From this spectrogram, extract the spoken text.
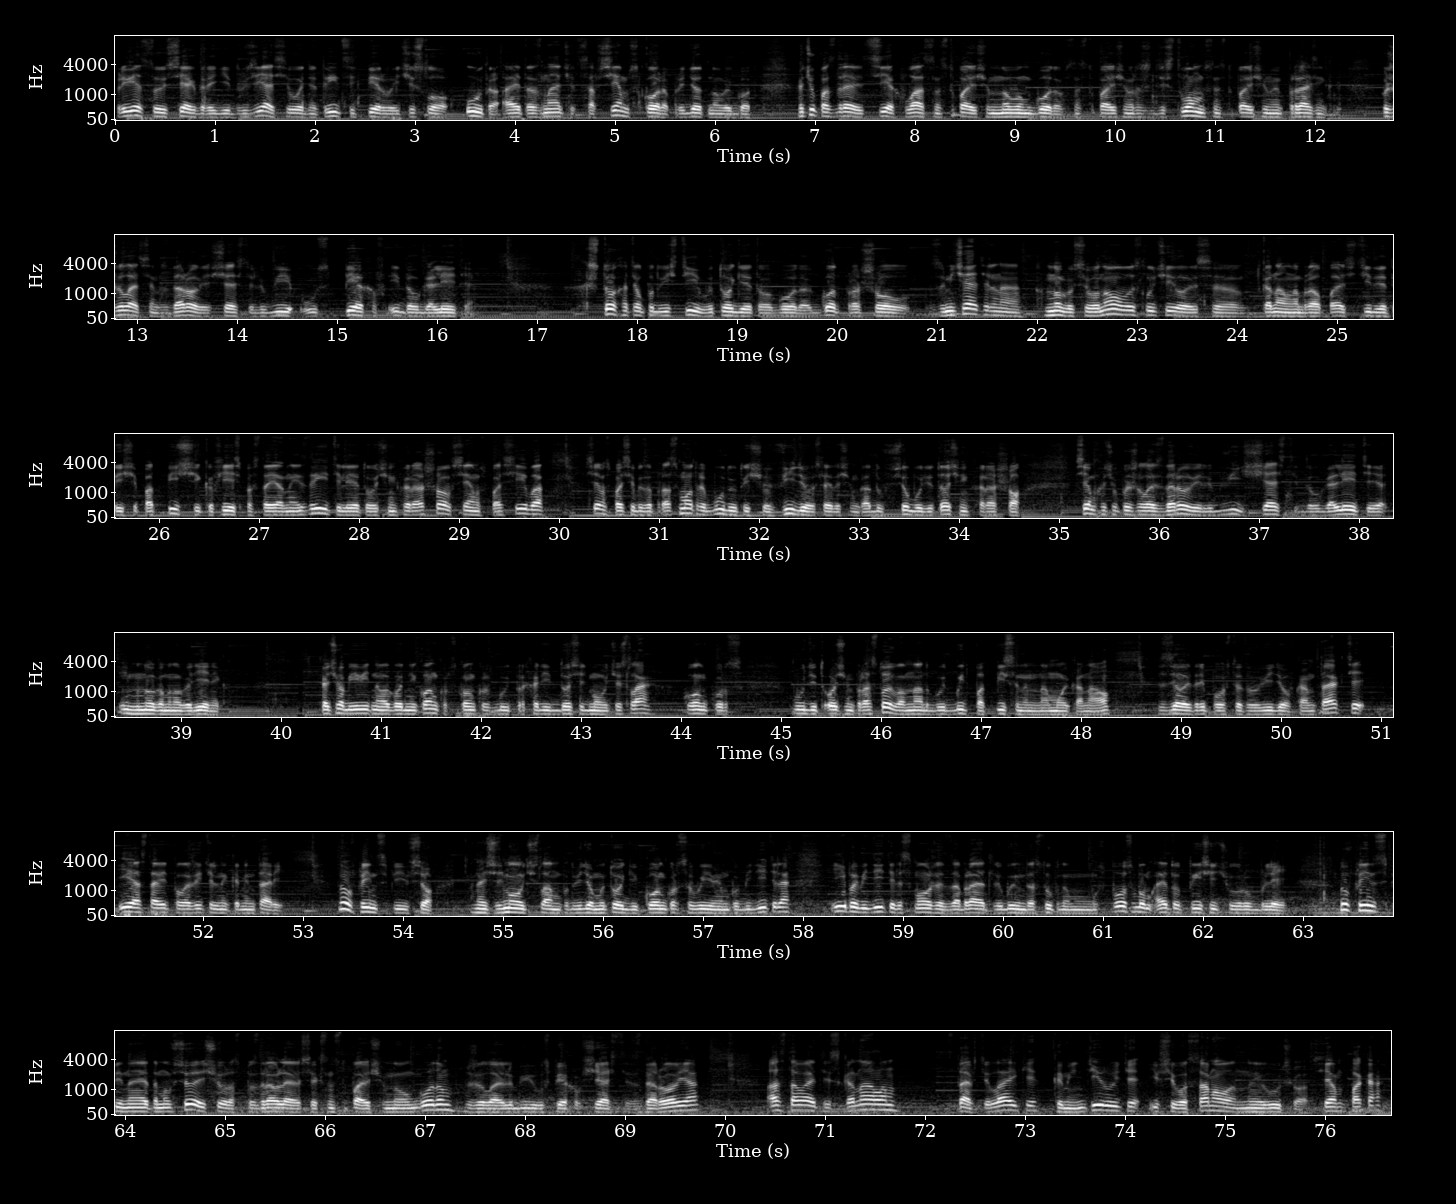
Приветствую всех, дорогие друзья! Сегодня 31 число, утро, а это значит совсем скоро придет Новый год. Хочу поздравить всех вас с наступающим Новым Годом, с наступающим Рождеством, с наступающими праздниками. Пожелать всем здоровья, счастья, любви, успехов и долголетия. Что хотел подвести в итоге этого года? Год прошел замечательно, много всего нового случилось, э, канал набрал почти 2000 подписчиков, есть постоянные зрители, это очень хорошо, всем спасибо, всем спасибо за просмотры, будут еще видео в следующем году, все будет очень хорошо. Всем хочу пожелать здоровья, любви, счастья, долголетия и много-много денег. Хочу объявить новогодний конкурс, конкурс будет проходить до 7 числа, конкурс будет очень простой. Вам надо будет быть подписанным на мой канал, сделать репост этого видео ВКонтакте и оставить положительный комментарий. Ну, в принципе, и все. Значит, 7 числа мы подведем итоги конкурса, выявим победителя. И победитель сможет забрать любым доступным ему способом эту тысячу рублей. Ну, в принципе, на этом и все. Еще раз поздравляю всех с наступающим Новым Годом. Желаю любви, успехов, счастья, здоровья. Оставайтесь с каналом ставьте лайки, комментируйте и всего самого наилучшего. Всем пока!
